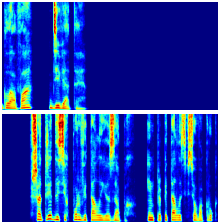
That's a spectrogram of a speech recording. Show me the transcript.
Глава девятая. В шатре до сих пор витал ее запах. Им пропиталось все вокруг,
